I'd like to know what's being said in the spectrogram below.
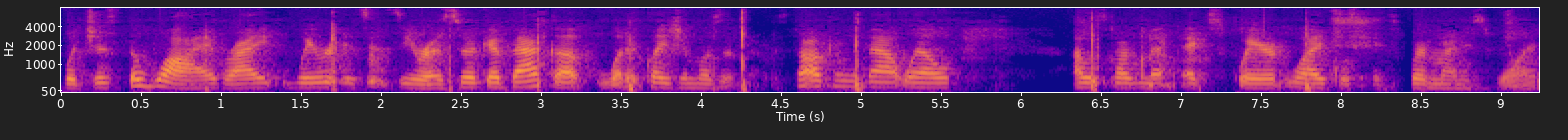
which is the y, right? Where is it zero? So I go back up, what equation was it I was talking about? Well, I was talking about x squared, y equals x squared minus 1.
